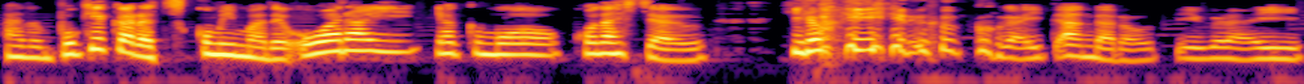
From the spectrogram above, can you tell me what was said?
あの、ボケからツッコミまでお笑い役もこなしちゃう、ヒロインエルフっ子がいたん。だろうっていうぐらい、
